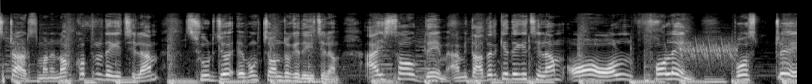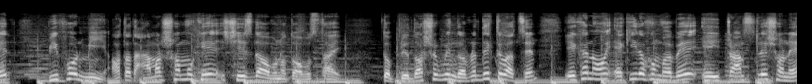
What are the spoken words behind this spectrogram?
স্টার্স মানে নক্ষত্র দেখেছিলাম, সূর্য এবং চন্দ্রকে দেখেছিলাম। আই স দেম আমি তাদেরকে দেখেছিলাম all fallen prostrate before me অর্থাৎ আমার সম্মুখে সেজদা অবনত অবস্থায়। তো প্রিয় দর্শকবৃন্দ, আপনারা দেখতে পাচ্ছেন, এখানেও একই রকমভাবে এই ট্রান্সলেশনে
